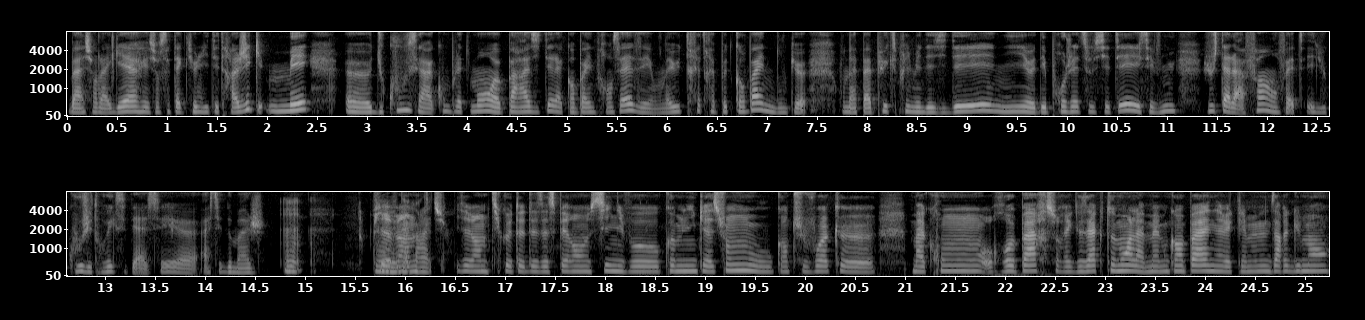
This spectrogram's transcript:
bah, sur la guerre et sur cette actualité tragique, mais euh, du coup, ça a complètement euh, parasité la campagne française et on a eu très très peu de campagnes, donc euh, on n'a pas pu exprimer des idées ni euh, des projets de société et c'est venu juste à la fin en fait. Et du coup, j'ai trouvé que c'était assez, euh, assez dommage. Puis il y, On est avait un, d'accord petit- là-dessus. il y avait un petit côté désespérant aussi niveau communication, où quand tu vois que Macron repart sur exactement la même campagne avec les mêmes arguments,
